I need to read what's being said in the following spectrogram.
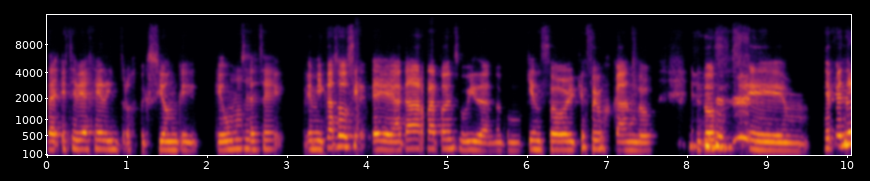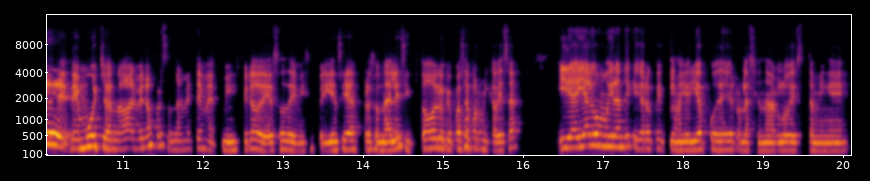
este viaje de introspección que, que, uno se hace, en mi caso, eh, a cada rato en su vida, ¿no? Como quién soy, qué estoy buscando. Entonces, eh, Depende de, mucho, ¿no? Al menos personalmente me, me, inspiro de eso, de mis experiencias personales y todo lo que pasa por mi cabeza. Y hay algo muy grande que creo que la mayoría puede relacionarlo, es también eh,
